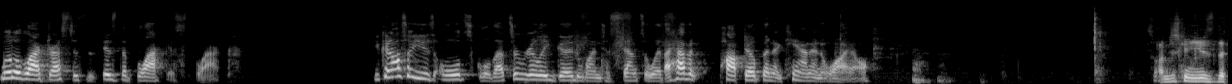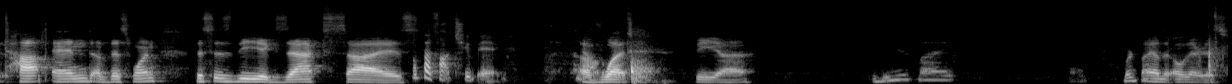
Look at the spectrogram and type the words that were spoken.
Little black dress is, is the blackest black. You can also use old school. That's a really good one to stencil with. I haven't popped open a can in a while. So I'm just gonna use the top end of this one. This is the exact size Hope that's not too big. of No. what the. Uh, did you use my? Where'd my other? Oh, there it is.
